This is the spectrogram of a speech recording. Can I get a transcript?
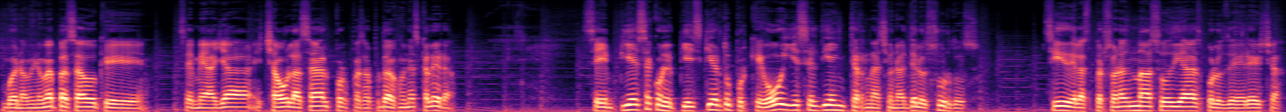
Bueno, a mí no me ha pasado que se me haya echado la sal por pasar por debajo de una escalera. Se empieza con el pie izquierdo porque hoy es el Día Internacional de los Zurdos. Sí, de las personas más odiadas por los de derecha.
